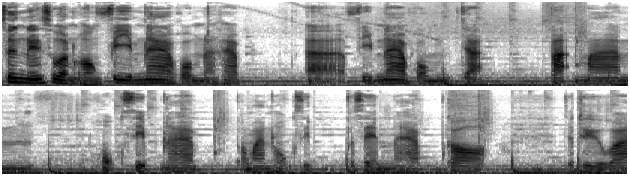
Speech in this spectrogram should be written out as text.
ซึ่งในส่วนของฟิล์มหน้าผมนะครับฟิล์มหน้าผมจะประมาณ 60 นะครับ ประมาณ 60%นะครับ ก็จะถือว่า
